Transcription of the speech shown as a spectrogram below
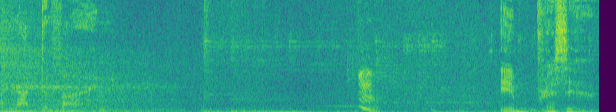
are not divine. Impressive.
